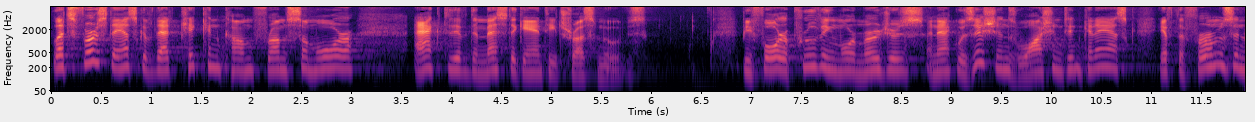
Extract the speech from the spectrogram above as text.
let's first ask if that kick can come from some more active domestic antitrust moves. Before approving more mergers and acquisitions, Washington can ask if the firms involved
